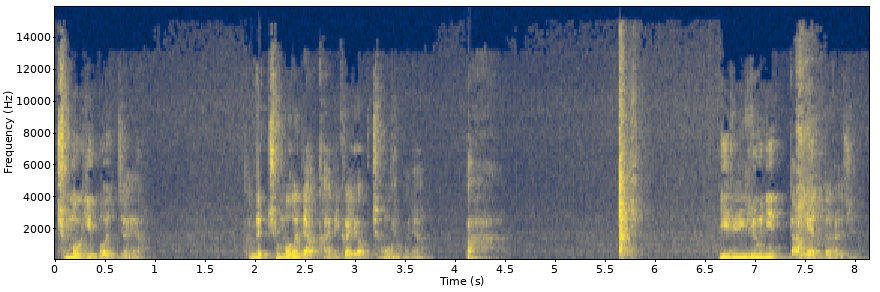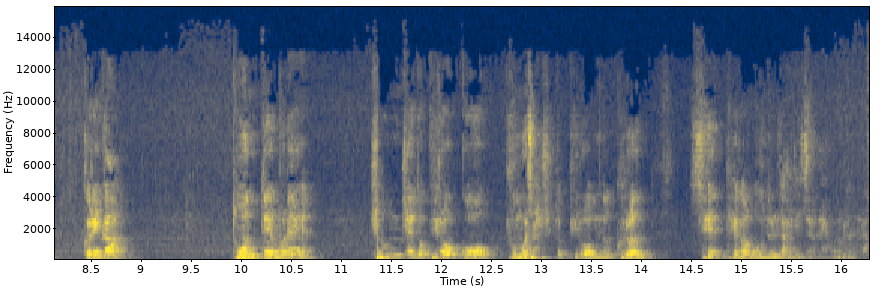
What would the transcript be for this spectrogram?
주먹이 먼저야. 근데 주먹은 약하니까 역청으로 그냥 빠. 인륜이 땅에 떨어진. 그러니까 돈 때문에 형제도 필요 없고 부모 자식도 필요 없는 그런 세태가 오늘날이잖아요. 오늘날.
